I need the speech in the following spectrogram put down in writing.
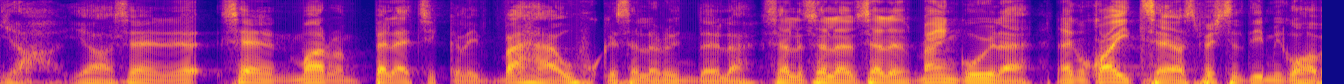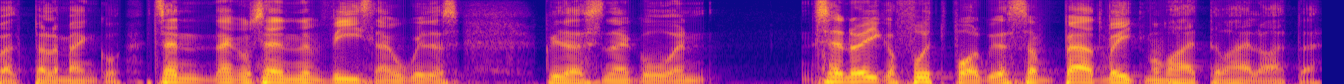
jah, ja see see ma arvan, Belichik oli vähe uhke selle ründe üle, selle, selle, selle mängu üle nagu kaitse ja special tiimi koha pealt peale mängu. see on nagu, see on viis nagu, kuidas, kuidas nagu on see on õige football, kuidas sa pead võitma vahetevahel, vaata.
